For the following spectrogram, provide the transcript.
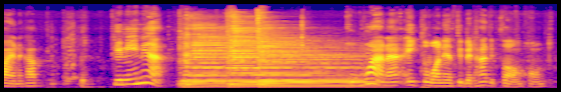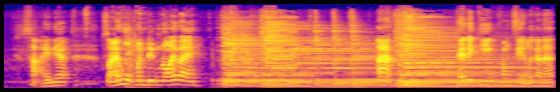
ไปนะครับ ทีนี้เนี่ย ผมว่านะ ไอตัวเนี่ย 11 52 ของสายเนี่ย สาย 6 มันดึงน้อยไป อะ เทสอีกทีฟังเสียงแล้วกันนะ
